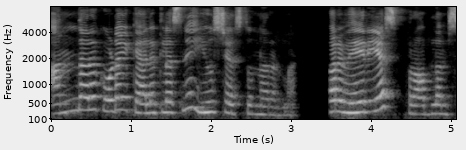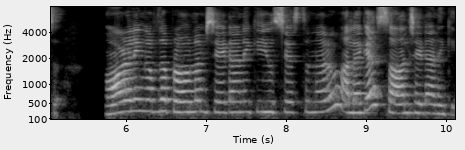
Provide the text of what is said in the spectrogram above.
అందరూ కూడా ఈ క్యాలిక్యులస్ని యూజ్ చేస్తున్నారనమాట for various problems modelling of the problems చేయడానికి యూజ్ చేస్తున్నారు అలాగే సాల్వ్ చేయడానికి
